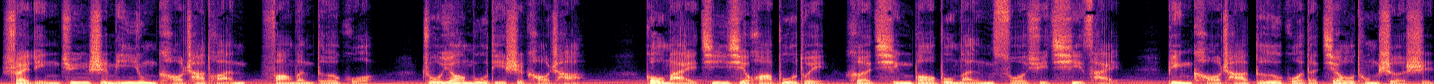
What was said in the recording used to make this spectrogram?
率领军事民用考察团访问德国。主要目的是考察、购买机械化部队和情报部门所需器材，并考察德国的交通设施。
